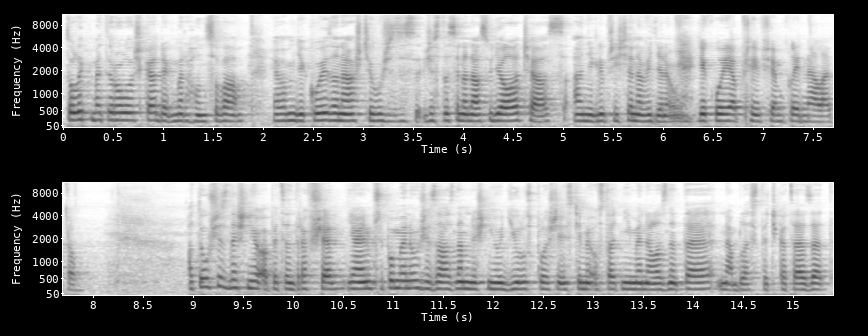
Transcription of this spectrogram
Tolik meteoroložka Dagmar Honsová. Já vám děkuji za návštěvu, že jste si na nás udělala čas a někdy příště na viděnou. Děkuji a přeji všem klidné léto. A to už je z dnešního Epicentra vše. Já jen připomenu, že záznam dnešního dílu společně s těmi ostatními naleznete na blesk.cz.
